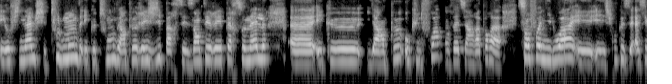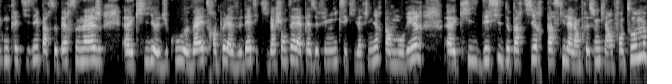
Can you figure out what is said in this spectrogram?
et au final chez tout le monde et que tout le monde est un peu régi par ses intérêts personnels euh, et qu'il y a un peu aucune foi. En fait, il y a un rapport à sans foi ni loi et, je trouve que c'est assez concrétisé par ce personnage euh, qui euh, du coup va être un peu la vedette et qui va chanter à la place de Phoenix et qui va finir par mourir, euh, qui décide de partir parce qu'il a l'impression qu'il y a un fantôme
